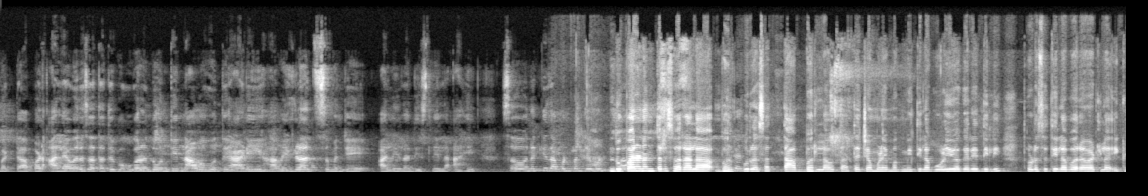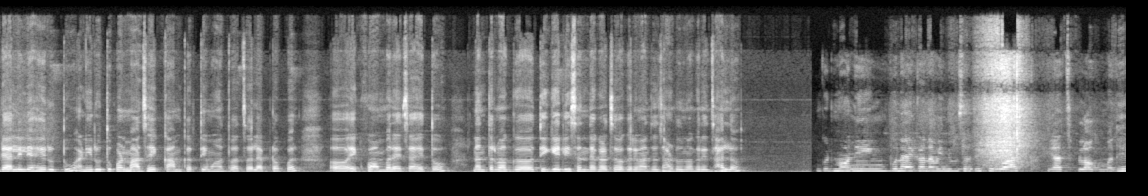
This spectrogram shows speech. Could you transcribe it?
बट आपण आल्यावरच आता ते बघू कारण दोन तीन नावं होते आणि हा वेगळाच म्हणजे आलेला दिसलेला आहे. सो नक्कीच आपण पण ते दुपारनंतर स्वराला भरपूर असा ताप भरला होता. त्याच्यामुळे मग मी तिला गोळी वगैरे दिली. थोडंसं तिला बरं वाटलं. इकडे आलेली आहे ऋतू आणि ऋतू पण माझं एक काम करते महत्त्वाचं लॅपटॉपवर एक फॉर्म भरायचा आहे तो. नंतर मग ती गेली संध्याकाळचं वगैरे माझं झाडून वगैरे झालं. गुड मॉर्निंग पुन्हा एका नवीन दिवसाची सुरुवात याच ब्लॉगमध्ये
